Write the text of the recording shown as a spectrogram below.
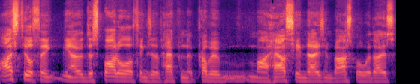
I still think, you know, despite all the things that have happened, that probably my halcyon days in basketball were those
